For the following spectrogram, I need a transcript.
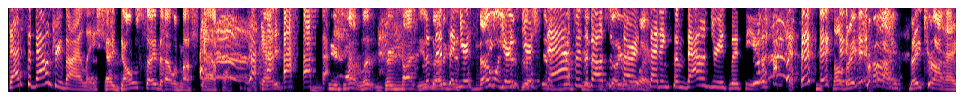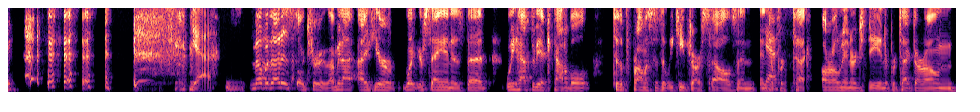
that's a boundary violation. Hey, don't say that with my staff on. Okay, do not do not use Listen, that your no your, your staff is about to start setting some boundaries with you. oh, they try. They try. yeah. No, so, but that is so true. I mean, I, I hear what you're saying is that we have to be accountable to the promises that we keep to ourselves and, and yes. to protect our own energy and to protect our own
